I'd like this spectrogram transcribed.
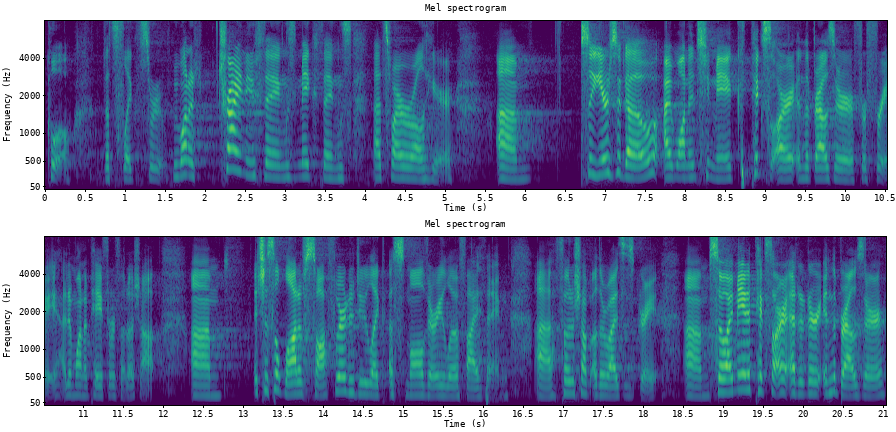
Cool. That's like sort of, we want to try new things, make things. That's why we're all here. Um, so years ago, I wanted to make pixel art in the browser for free. I didn't want to pay for Photoshop. Um, it's just a lot of software to do like a small, very lo-fi thing. Uh, Photoshop otherwise is great. Um, so I made a pixel art editor in the browser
